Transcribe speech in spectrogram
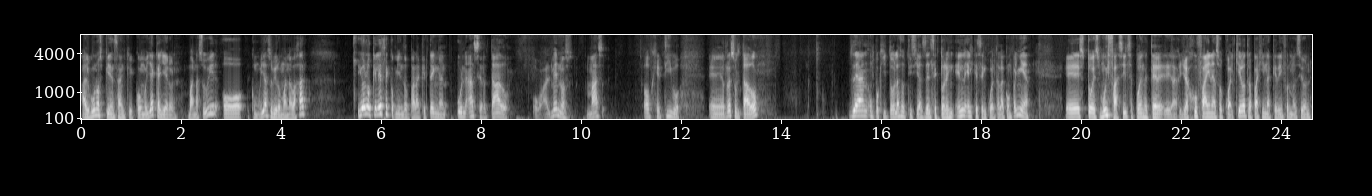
algunos piensan que como ya cayeron van a subir o como ya subieron van a bajar, yo lo que les recomiendo para que tengan un acertado o al menos más objetivo eh, resultado, lean un poquito las noticias del sector en, el que se encuentra la compañía. Esto es muy fácil, se pueden meter eh, a Yahoo Finance o cualquier otra página que dé información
